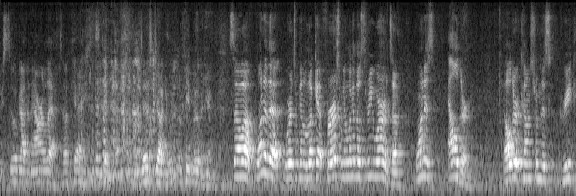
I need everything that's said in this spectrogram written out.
we still got an hour left. Okay, just joking. We'll, we'll, keep moving here. So, uh, one of the words we're going to look at first, we're going to look at those three words. Um, one is elder. Elder comes from this Greek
